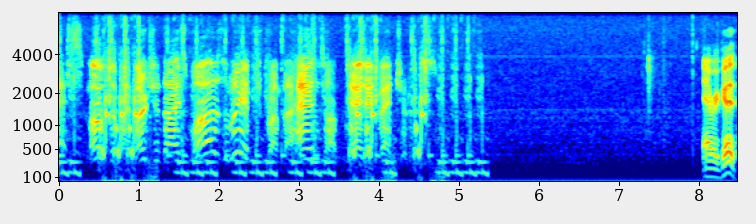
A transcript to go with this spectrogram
Yes, most of my merchandise was ripped from the hands of dead adventurers. And we're good.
